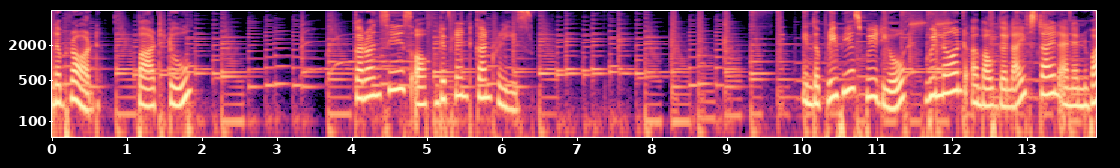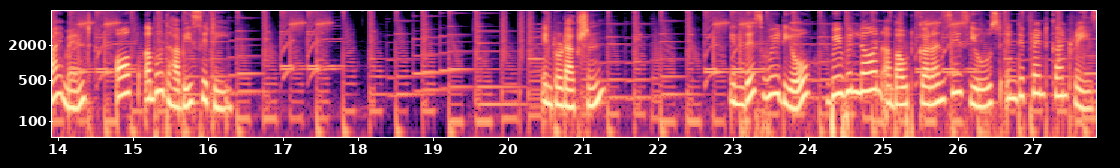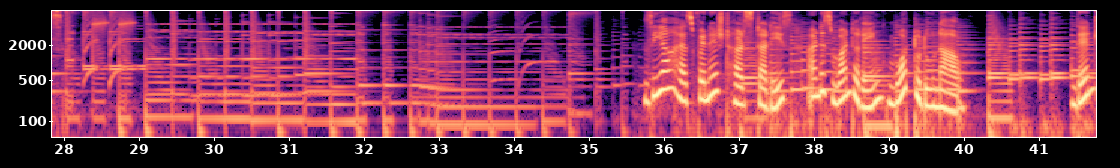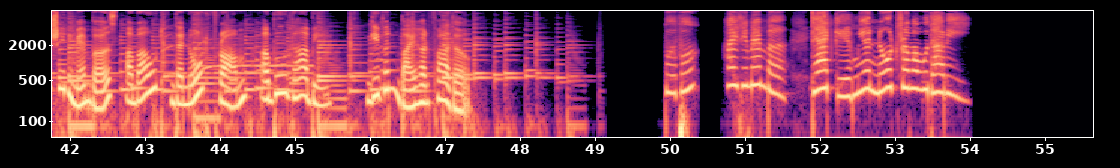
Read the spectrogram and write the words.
and Abroad, Part 2 Currencies of different countries. In the previous video, we learned about the lifestyle and environment of Abu Dhabi city. Introduction In this video, we will learn about currencies used in different countries. Zia has finished her studies and is wondering what to do now. Then she remembers about the note from Abu Dhabi given by her father. Bobo, I remember. Dad gave me a note from Abu Dhabi.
